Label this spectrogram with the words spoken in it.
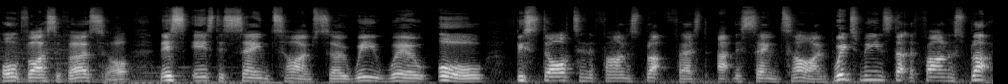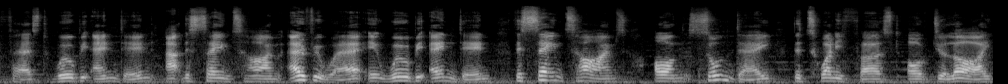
or vice versa. This is the same time so we will all be starting the final Splatfest at the same time, which means that the final Splatfest will be ending at the same time everywhere. It will be ending the same times on Sunday, the 21st of July,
